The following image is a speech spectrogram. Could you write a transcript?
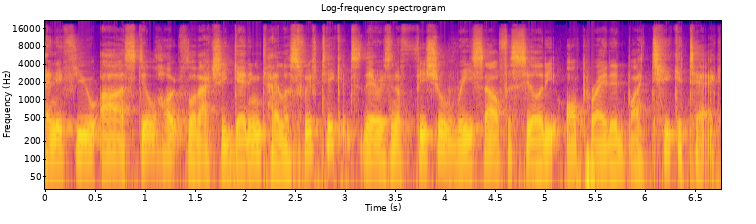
And if you are still hopeful of actually getting Taylor Swift tickets, there is an official resale facility operated by Ticketek,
